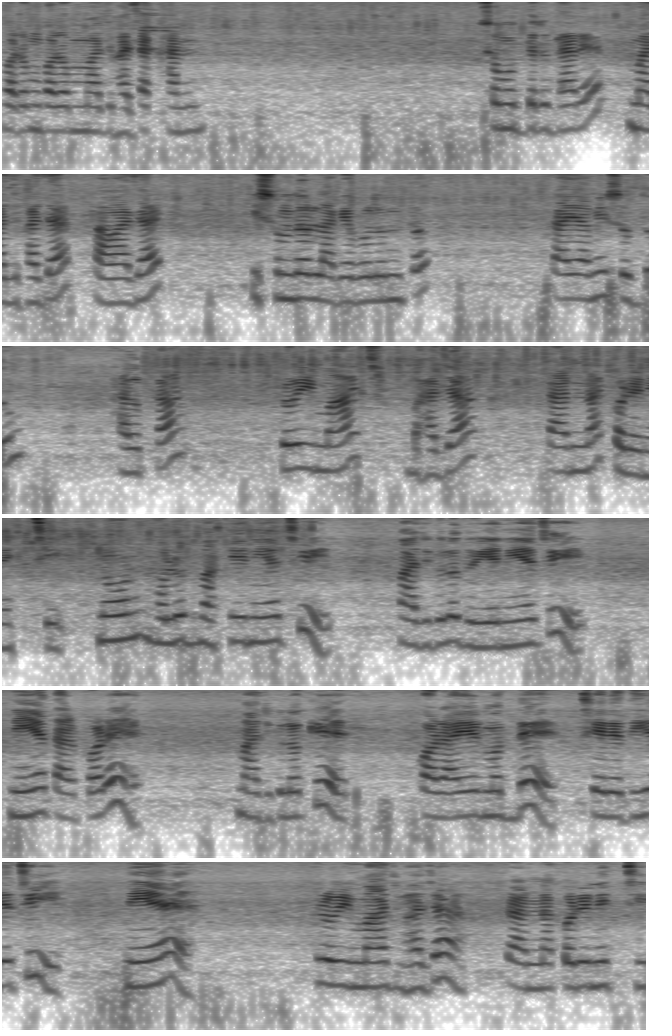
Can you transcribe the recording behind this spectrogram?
গরম গরম মাছ ভাজা খান। সমুদ্রের ধারে মাছ ভাজা পাওয়া যায়। কি সুন্দর লাগে বলুন তো? তাই আমি শুধু হালকা রুই মাছ ভাজা রান্না করে নিচ্ছি। নুন, হলুদ মাখিয়ে নিয়েছি, মাছগুলো ধুয়ে নিয়েছি, নিয়ে তারপরে মাছগুলোকে কড়াইয়ের মধ্যে ছেড়ে দিয়েছি, নিয়ে রুই মাছ ভাজা রান্না করে নিচ্ছি।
